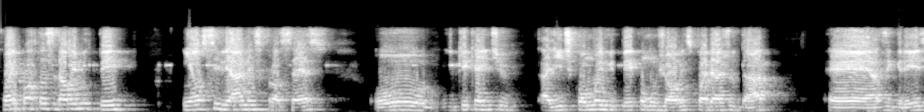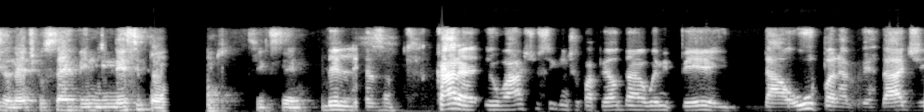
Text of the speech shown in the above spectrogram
qual a importância da UMP em auxiliar nesse processo? Ou o que, que a gente a gente, como MP, como jovens, pode ajudar é, as igrejas, né? Tipo, servir nesse ponto. Beleza. Cara, eu acho o seguinte, o papel da UMP e da UPA, na verdade,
